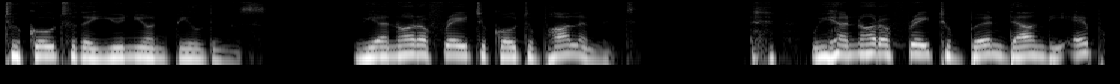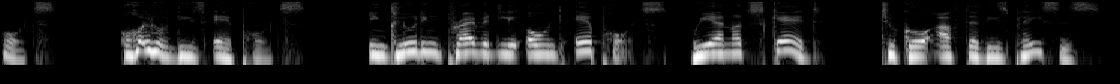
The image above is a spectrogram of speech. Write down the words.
to go to the union buildings. We are not afraid to go to parliament. we are not afraid to burn down the airports. All of these airports, including privately owned airports. We are not scared to go after these places.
